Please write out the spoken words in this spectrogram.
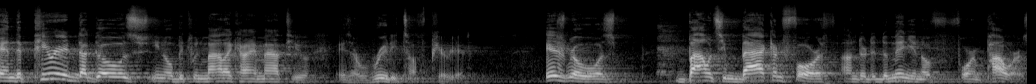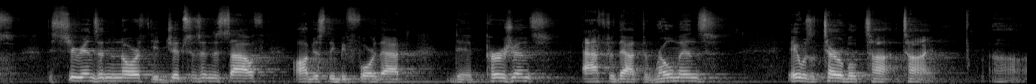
And the period that goes, you know, between Malachi and Matthew is a really tough period. Israel was bouncing back and forth under the dominion of foreign powers. The Syrians in the north, the Egyptians in the south, obviously before that, the Persians, after that, the Romans. It was a terrible t- time. Uh,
